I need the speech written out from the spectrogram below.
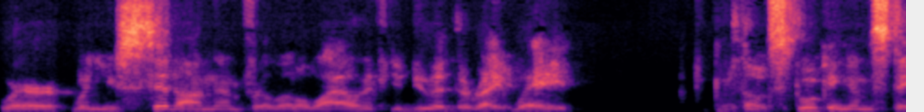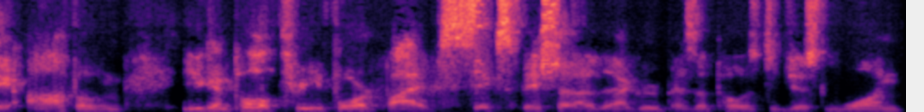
Where when you sit on them for a little while, and if you do it the right way, without spooking them, stay off of them, you can pull three, four, five, six fish out of that group as opposed to just one.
